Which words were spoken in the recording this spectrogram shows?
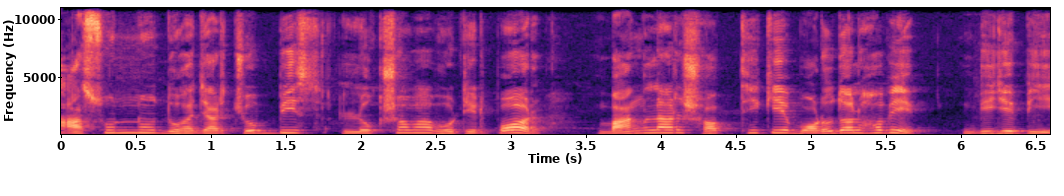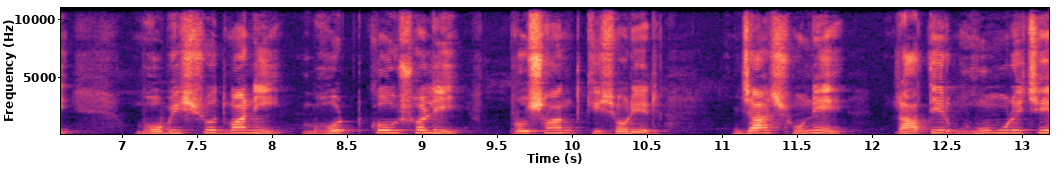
আসন্ন দু হাজার চব্বিশ লোকসভা ভোটের পর বাংলার সবথেকে বড় দল হবে বিজেপি। ভবিষ্যৎবাণী ভোট কৌশলী প্রশান্ত কিশোরের, যা শুনে রাতের ঘুম উড়েছে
